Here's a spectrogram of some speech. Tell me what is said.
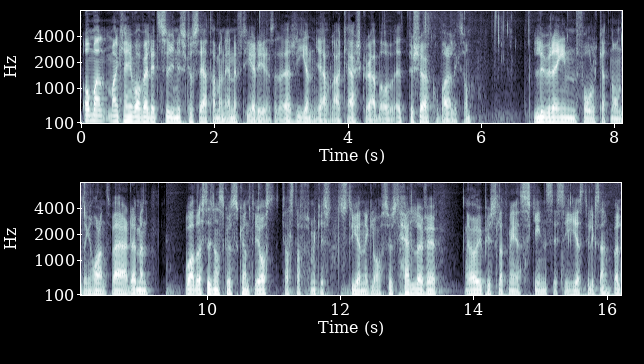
Och man, man kan ju vara väldigt cynisk och säga att ja, men NFT det är en sån där ren jävla cash grab och ett försök att bara liksom lura in folk att någonting har ett värde. Men å andra sidan ska, ska inte jag kasta för mycket sten i glashus heller. För jag har ju pysslat med skins i CS till exempel.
